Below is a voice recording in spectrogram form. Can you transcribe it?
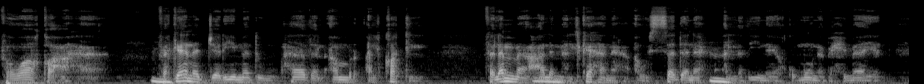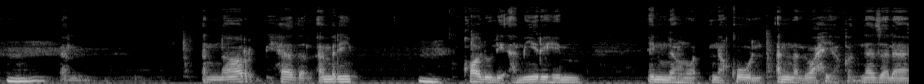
فواقعها. فكانت جريمة هذا الأمر القتل. فلما علم الكهنة أو السدنة الذين يقومون بحماية ال- النار بهذا الأمر قالوا لأميرهم إنه نقول أن الوحي قد نزل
